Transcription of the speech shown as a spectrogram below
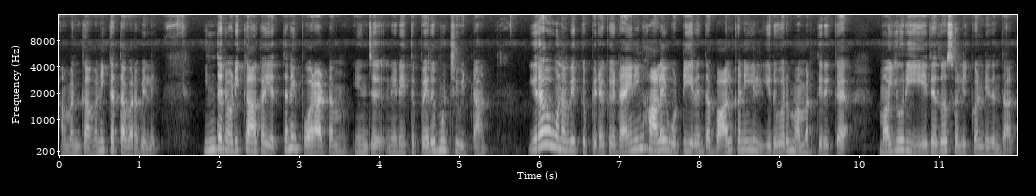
அவன் கவனிக்க தவறவில்லை. இந்த நொடிக்காக எத்தனை போராட்டம் என்று நினைத்து பெருமூச்சு விட்டான். இரவு உணவிற்கு பிறகு டைனிங் ஹாலை ஒட்டியிருந்த பால்கனியில் இருவரும் அமர்த்திருக்க மயூரி ஏதேதோ சொல்லிக் கொண்டிருந்தாள்.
